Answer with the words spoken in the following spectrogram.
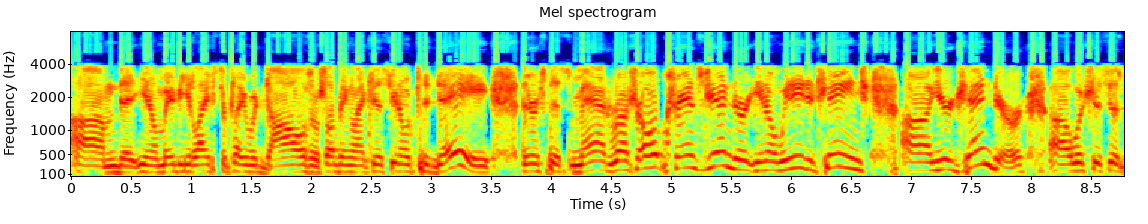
um, that you know maybe he likes to play with dolls or something like this. You know, today there's this mad rush. Oh, transgender. You know, we need to change uh, your gender, uh, which is just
